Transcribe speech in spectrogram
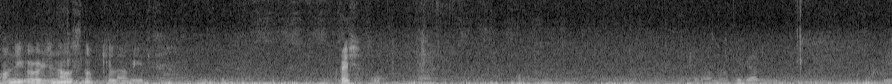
On the original snook killer bait. Fish? Come move together. You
